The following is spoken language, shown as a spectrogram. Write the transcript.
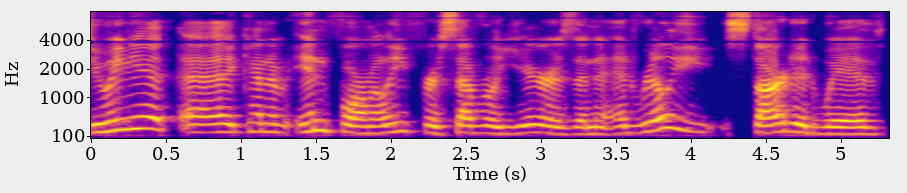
doing it uh, kind of informally for several years, and it really started with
